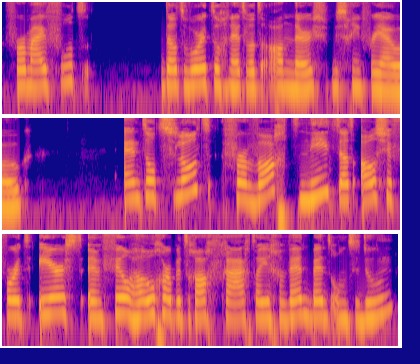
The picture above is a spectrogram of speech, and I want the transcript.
voor mij voelt dat woord toch net wat anders. Misschien voor jou ook. En tot slot, verwacht niet dat als je voor het eerst een veel hoger bedrag vraagt dan je gewend bent om te doen,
